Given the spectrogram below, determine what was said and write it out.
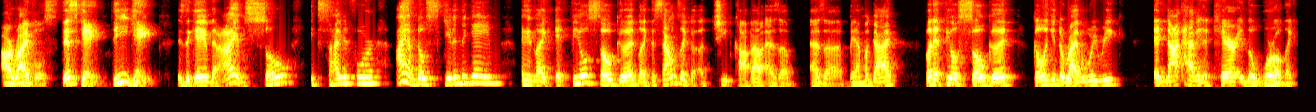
our rivals. This game, the game, is the game that I am so excited for. I have no skin in the game. And like it feels so good. Like this sounds like a, a cheap cop out as a as a Bama guy, but it feels so good going into rivalry week and not having a care in the world. Like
